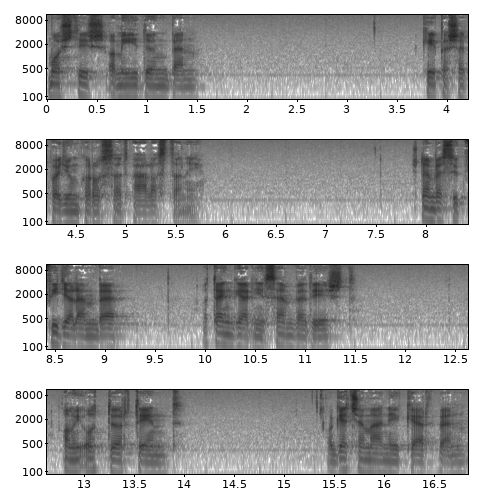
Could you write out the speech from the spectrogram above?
most is a mi időnkben képesek vagyunk a rosszat választani. És nem veszük figyelembe a tengernyi szenvedést, ami ott történt a Gecsemáné kertben,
